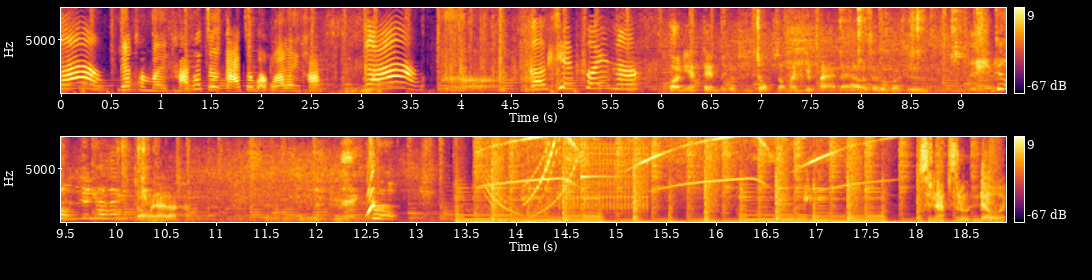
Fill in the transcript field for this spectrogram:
ก้าเรียกทำไมคะ ถ้าเจอก้าจะบอกว่าอะไรคะก้า ก้าเช็ดไฟนะตอนนี้เต็มไปจนถึงจบ 2028 แล้ว สรุปก็คือจงยังไงจองไม่ได้แล้วครับสนับสนุนโดย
